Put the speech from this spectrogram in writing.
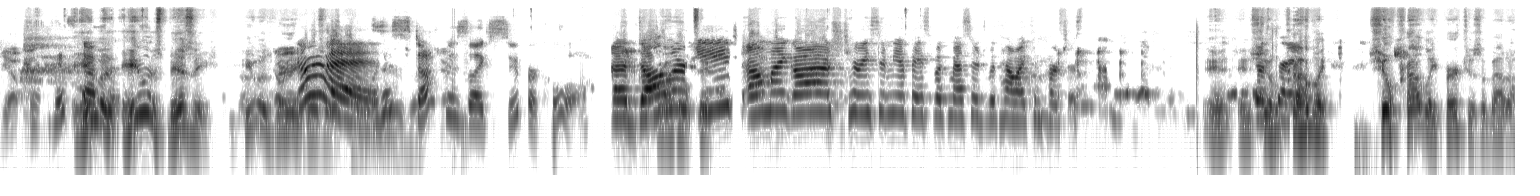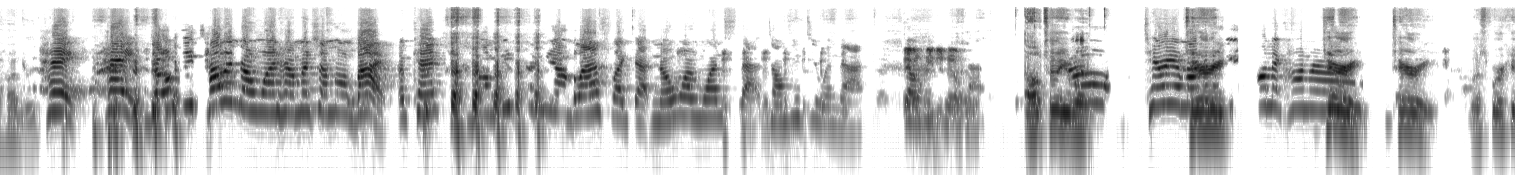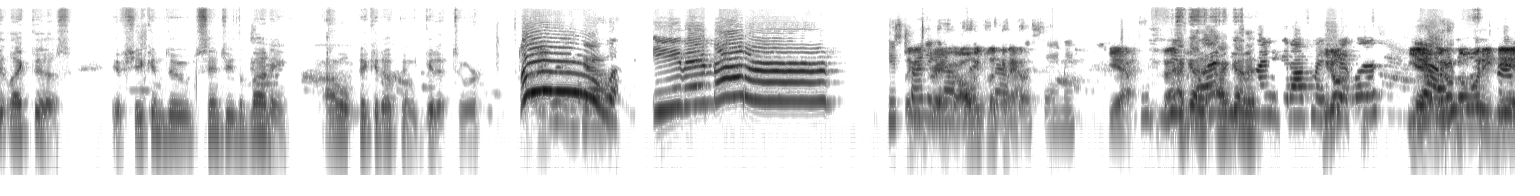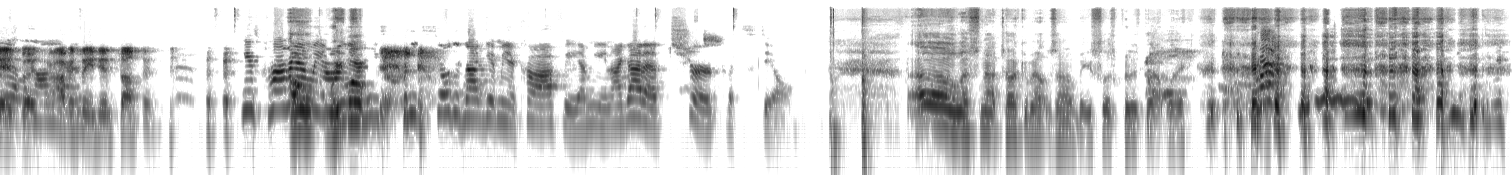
yep. He stuff, was he was busy. He was very busy. Good. with his Palooza. stuff is like super cool. A dollar each? Oh my gosh! Terry sent me a Facebook message with how I can purchase. And, and she'll saying. probably she'll probably purchase about a hundred. Hey, hey! Don't be telling no one how much I'm gonna buy. Okay? Don't be putting me on blast like that. No one wants that. Don't be doing that. They don't be need to know. doing I'll tell you that. what, Terry, I'm not Terry- gonna get Comic Conroe. Terry, Terry, let's work it like this. If she can do send you the money, I will pick it up and get it to her. Woo! Even better. He's Look trying to Greg, get off always looking crap out. list, Amy. Yeah, exactly. I got it. I got He's it. trying to get off my We shit don't- list. Yeah, Yeah, we don't know what he did, but permanently there. obviously he did something. He's permanently Oh, we on there. won't- He, he still did not get me a coffee. I mean, I got a shirt, but still. Oh, let's not talk about zombies. Let's put it that way.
